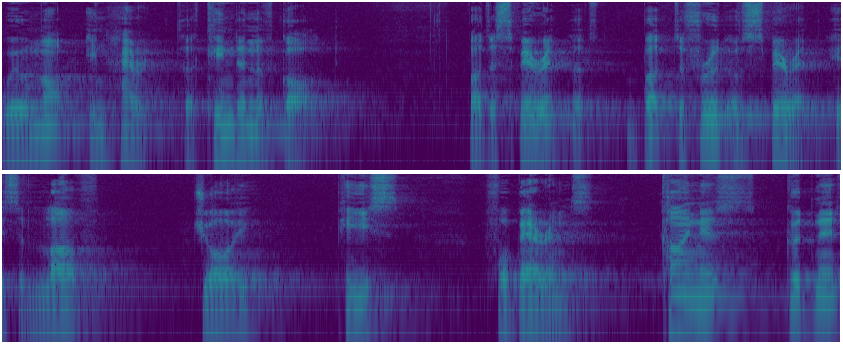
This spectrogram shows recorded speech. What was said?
will not inherit the kingdom of God. But the spirit, but the fruit of spirit is love, joy, peace, forbearance, kindness, goodness,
